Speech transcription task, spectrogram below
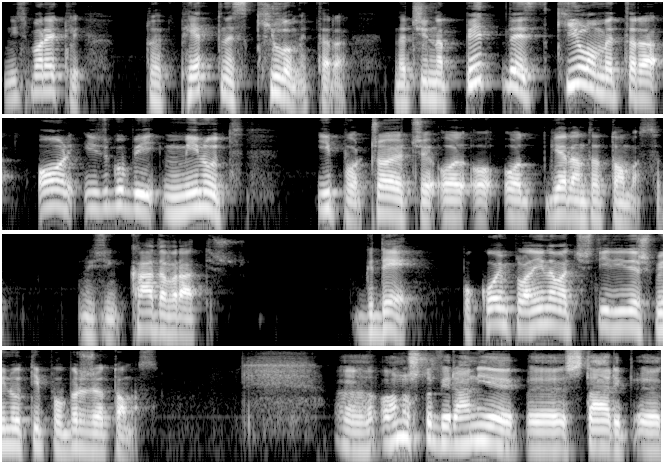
nismo rekli, to je 15 km. Znači, na 15 km on izgubi minut i po čoveče od, od, Geranta Tomasa. Mislim, kada vratiš? Gde? Po kojim planinama ćeš ti da ideš minut i po brže od Tomasa? Ono što bi ranije e, stari e,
